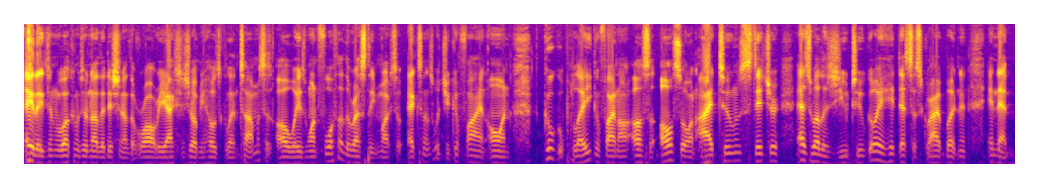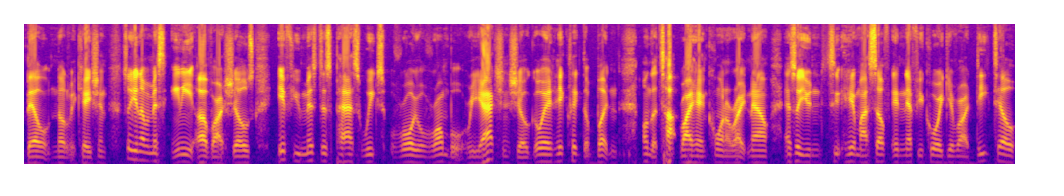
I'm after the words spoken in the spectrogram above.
Hey, ladies and welcome to another edition of the Raw Reaction Show. I'm your host, Glenn Thomas. As always, one fourth of the wrestling marks of excellence, which you can find on Google Play. You can find on also, also on iTunes, Stitcher, as well as YouTube. Go ahead and hit that subscribe button and that bell notification so you never miss any of our shows. If you missed this past week's Royal Rumble reaction show, go ahead and hit click the button on the top right hand corner right now. And so you can hear myself and nephew Corey give our detailed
